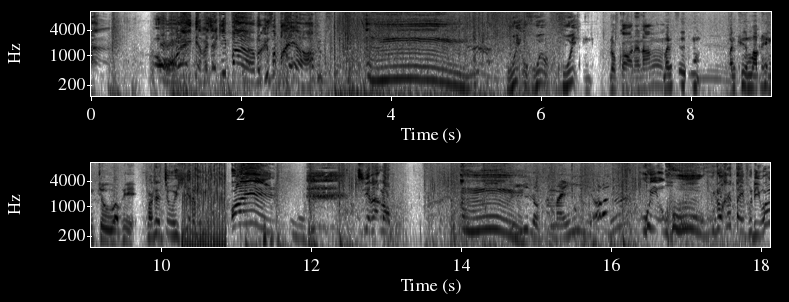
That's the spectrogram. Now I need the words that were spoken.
ละ โอ้ยเดี๋ยวไม่ใช่คีปเปอร์มันคือสไปร์เหรออืมอุ้ยโอ้โหโอ้ยหลบก่อนนะน้องมันคือมันคือม็อบแทงจูอะพี่มาเถอะจูเฮียนะมึงโอ้ยเชียร์ละหลบอืมพี่หลบทำไมเอ้ยอุ้ยโอ้โหกูโดนแค่เตะพอดีว่า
